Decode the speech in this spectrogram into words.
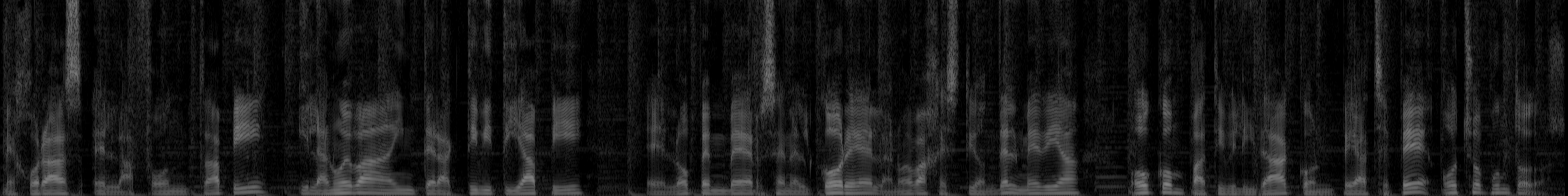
Mejoras en la Font API y la nueva Interactivity API, el Openverse en el core, la nueva gestión del media o compatibilidad con PHP 8.2.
